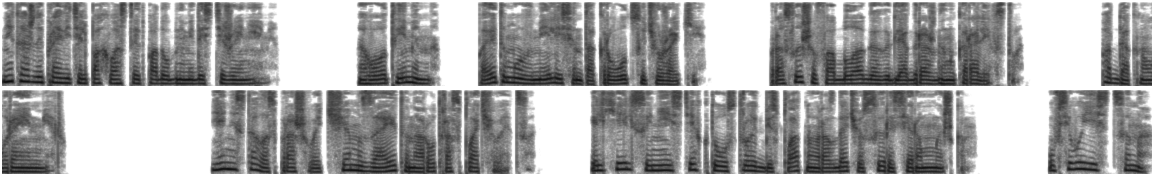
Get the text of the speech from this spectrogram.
Не каждый правитель похвастает подобными достижениями. Вот именно. Поэтому в Мелисин так рвутся чужаки прослышав о благах для граждан королевства. Поддакнул Рейнмир. Я не стала спрашивать, чем за это народ расплачивается. Эльхельсы не из тех, кто устроит бесплатную раздачу сыра серым мышкам. У всего есть цена,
